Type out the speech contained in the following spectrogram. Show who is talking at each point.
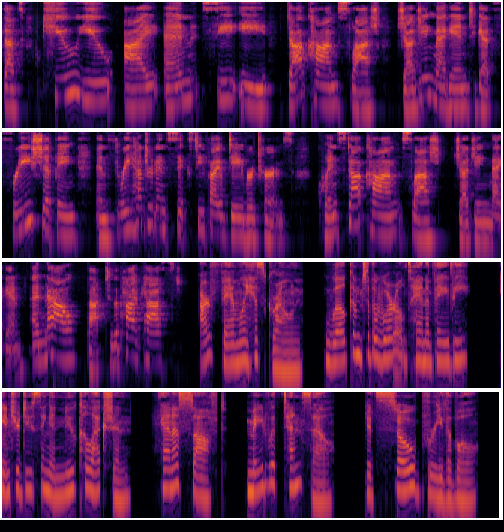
Speaker 1: That's Q U I N C E dot com slash judging Megan to get free shipping and 365 day returns. Quince.com slash judging Megan. And now back to the podcast.
Speaker 2: Our family has grown. Welcome to the world, Hanna baby. Introducing a new collection, Hanna Soft, made with Tencel. It's so breathable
